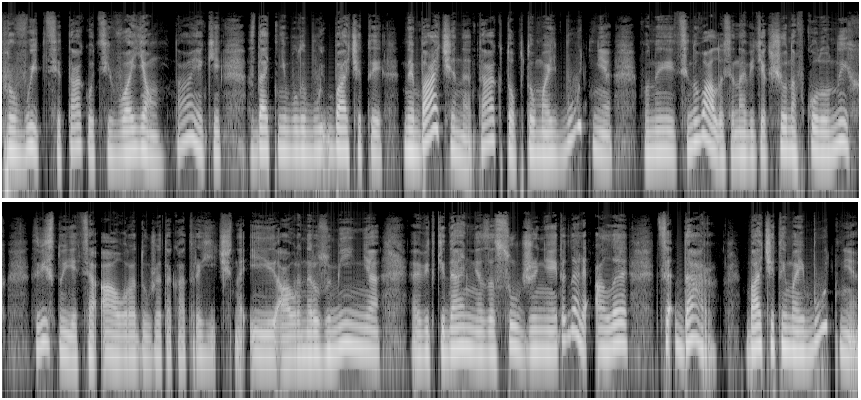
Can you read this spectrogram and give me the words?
провидці, так, оці воян, так, які здатні були бачити небачене, так, тобто майбутнє, вони цінувалися, навіть якщо навколо них, звісно, є ця аура дуже така трагічна, і аура нерозуміння, е, відкидання, засудження і так далі. Але це дар бачити майбутнє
